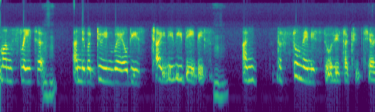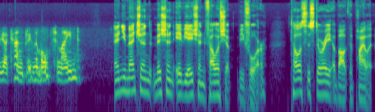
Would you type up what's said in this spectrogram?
months later, mm-hmm. and they were doing well, these tiny wee babies. Mm-hmm. And there's so many stories I could tell you. I can't bring them all to mind. And you mentioned Mission Aviation Fellowship before. Tell us the story about the pilot.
